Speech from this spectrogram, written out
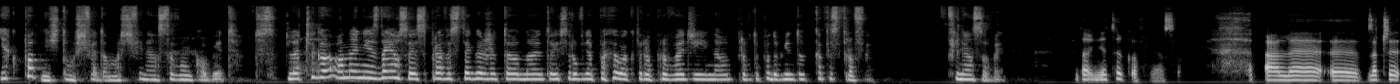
jak podnieść tą świadomość finansową kobiet? Dlaczego one nie zdają sobie sprawy z tego, że to, no, to jest równia pachyła, która prowadzi no, prawdopodobnie do katastrofy finansowej? No nie tylko finansowej, ale y, znaczy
